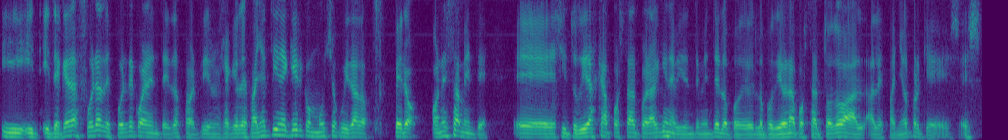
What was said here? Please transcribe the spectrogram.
y, y- y te quedas fuera después de 42 partidos. O sea que el español tiene que ir con mucho cuidado. Pero honestamente, eh, si tuvieras que apostar por alguien, evidentemente lo, pod- lo podrían apostar todo al, al español porque es, es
